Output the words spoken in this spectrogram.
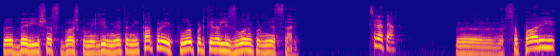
Berisha së bashku me Ilir Metën i ka projektuar për t'i realizuar nëpërmjet saj. Cilat janë? Së pari,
